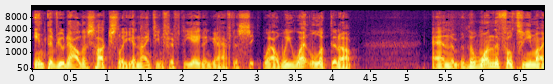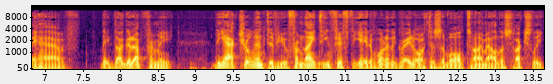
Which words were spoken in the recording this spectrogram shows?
interviewed Aldous Huxley in 1958, and you have to see. Well, we went and looked it up, and the, the wonderful team I have, they dug it up for me. The actual interview from 1958 of one of the great authors of all time, Aldous Huxley.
